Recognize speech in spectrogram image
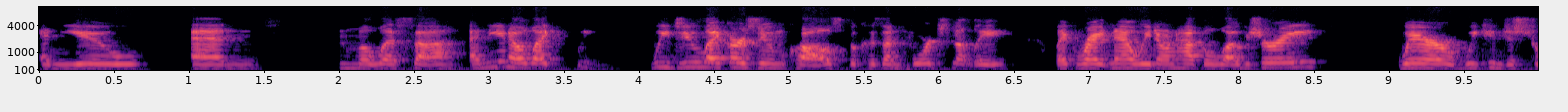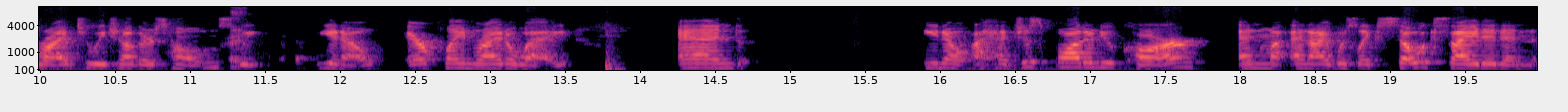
and you and Melissa, and you know, like we we do like our Zoom calls because unfortunately, like right now we don't have the luxury where we can just drive to each other's homes. Right. We, you know, airplane right away. And you know, I had just bought a new car and my, and I was like so excited and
